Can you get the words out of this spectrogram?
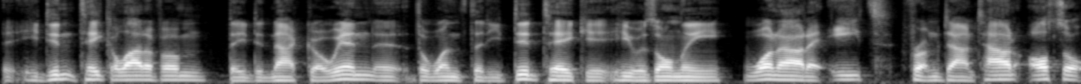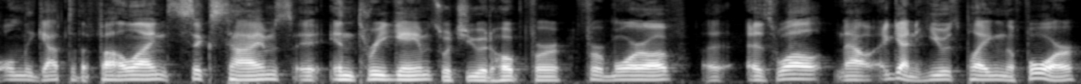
he didn't take a lot of them. They did not go in. Uh, the ones that he did take, he, was only one out of eight from downtown. Also, only got to the foul line six times in three games, which you would hope for for more of uh, as well. Now, again, he was playing the four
